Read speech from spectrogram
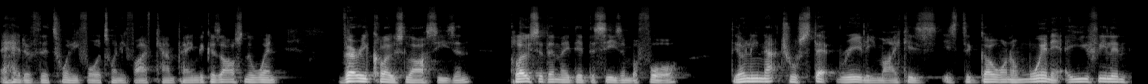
ahead of the 24 25 campaign because Arsenal went very close last season, closer than they did the season before. The only natural step, really, Mike, is is to go on and win it. Are you feeling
